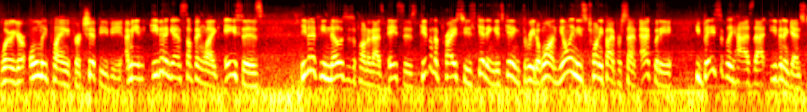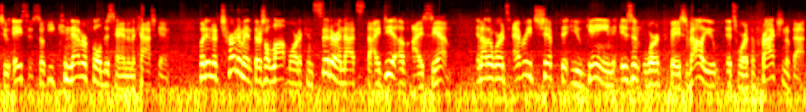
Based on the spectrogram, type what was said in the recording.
where you're only playing for chip EV. I mean, even against something like aces, even if he knows his opponent has aces, given the price he's getting, he's getting three to one, he only needs 25% equity. He basically has that even against two aces, so he can never fold this hand in a cash game. But in a tournament, there's a lot more to consider, and that's the idea of ICM. In other words, every chip that you gain isn't worth face value, it's worth a fraction of that.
